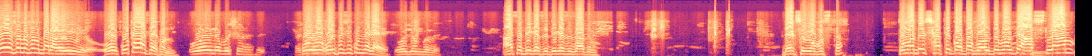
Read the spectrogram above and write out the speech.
এই শোনো শোনো দাঁড়া ওই ওই কোথায় আছে এখন? ওই নবশে রয়েছে ও- ও- ওই পাশে কোন জায়গায়? ওই জঙ্গলে। আচ্ছা ঠিক আছে ঠিক আছে যাও তুমি। দেখছ অবস্থা। তোমাদের সাথে কথা বলতে বলতে আসলাম।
